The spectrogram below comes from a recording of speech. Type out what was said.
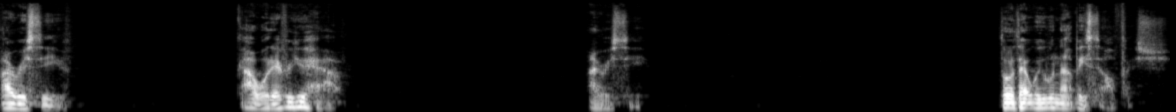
I receive. God, whatever you have, I receive. Lord, that we would not be selfish,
